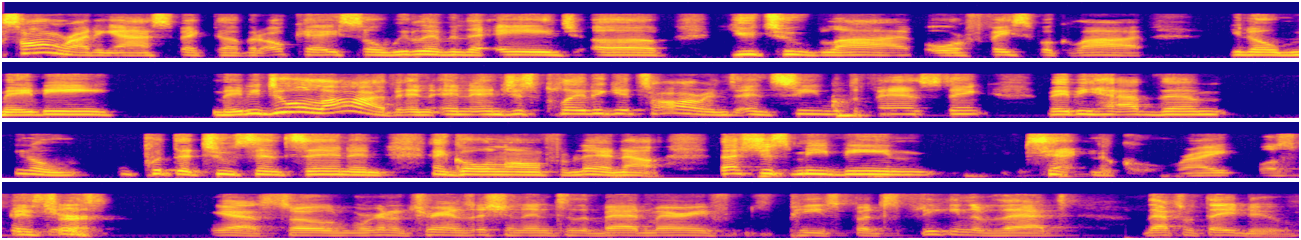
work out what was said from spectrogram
songwriting aspect of it, okay, so we live in the age of YouTube Live or Facebook Live. You know, maybe maybe do a live and and, and just play the guitar and, and see what the fans think. Maybe have them, you know, put their two cents in and and go along from there. Now, that's just me being technical, right? Well, speaking Sure. yeah, so we're going to transition into the Bad Mary piece. But speaking of that, that's what they do.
